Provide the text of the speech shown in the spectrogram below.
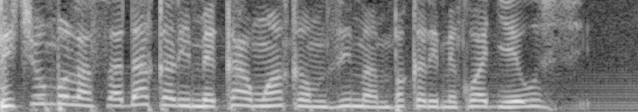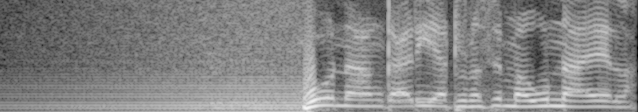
lichombo la sadaka limekaa mwaka mzima mpaka limekuwa jeusi. Wewe unaangalia tunasema una hela.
